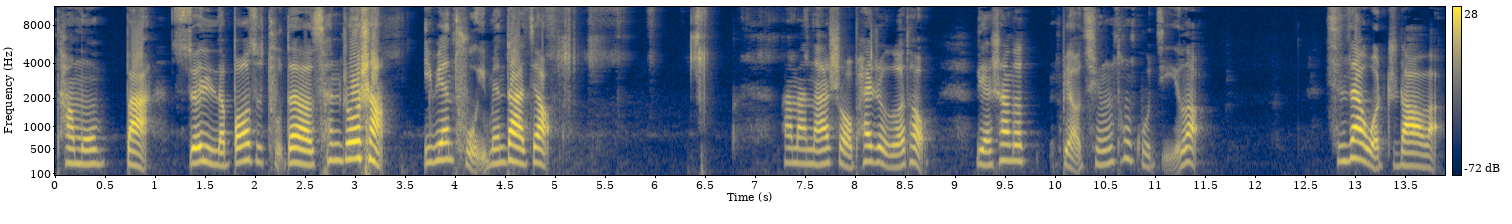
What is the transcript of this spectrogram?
汤姆把嘴里的包子吐在了餐桌上，一边吐一边大叫。妈妈拿手拍着额头，脸上的表情痛苦极了。现在我知道了，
